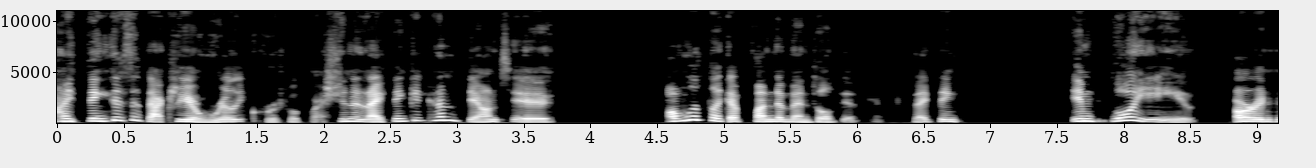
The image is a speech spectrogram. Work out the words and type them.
I think this is actually a really crucial question. And I think it comes down to almost like a fundamental disconnect. I think employees are in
